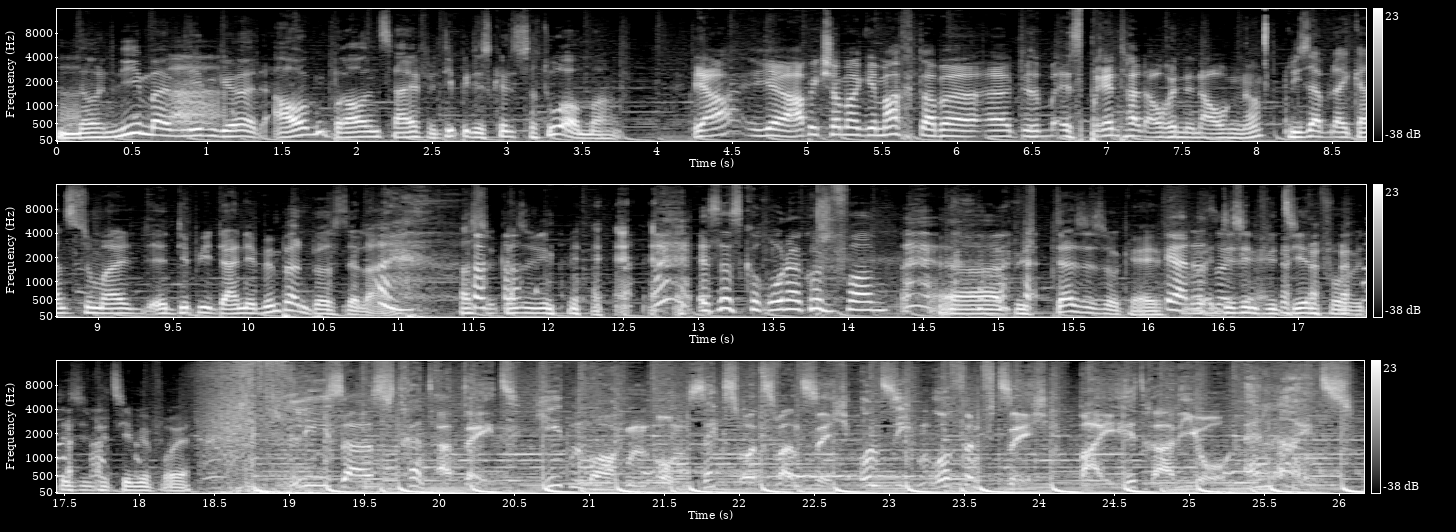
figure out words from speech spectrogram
Noch nie in meinem Leben gehört. Augenbrauenseife. Dippi, das könntest doch du auch machen. Ja, ja, habe ich schon mal gemacht, aber äh, das, es brennt halt auch in den Augen, ne? Lisa, vielleicht kannst du mal äh, Dippi deine Wimpernbürste leihen. Hast du, kannst du die, Ist das Corona-konform? ja, das ist okay. Ja, das ist okay. Desinfizieren, vor, desinfizieren wir vorher. Lisas Trend Update. Jeden Morgen um 6.20 Uhr und 7.50 Uhr bei Hitradio N1.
